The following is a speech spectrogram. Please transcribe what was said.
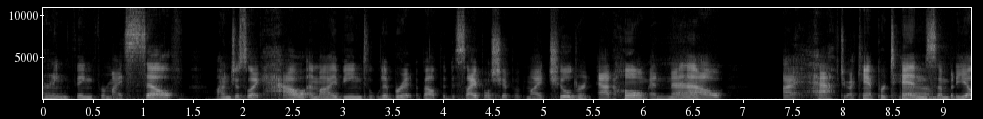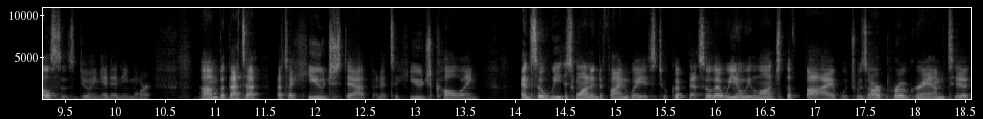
learning thing for myself on just like how am I being deliberate about the discipleship of my children at home, and now I have to. I can't pretend Yeah. somebody else is doing it anymore. Um, but that's a that's a huge step and it's a huge calling. And so we just wanted to find ways to equip that so that we you know we launched the five, which was our program to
